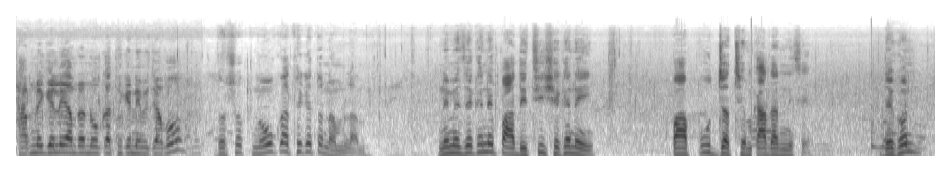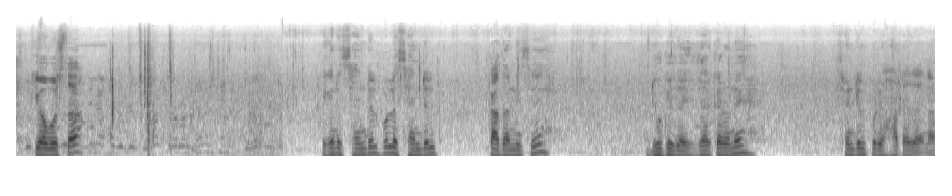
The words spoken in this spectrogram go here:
সামনে গেলে আমরা নৌকা থেকে নেমে যাব। দর্শক নৌকা থেকে তো নামলাম। নেমে যেখানে পা দিচ্ছি সেখানেই পা পুজ যাচ্ছে কাদার নিচে। দেখুন কি অবস্থা। এখানে স্যান্ডেল পরলে স্যান্ডেল কাদা নিচে ঢুকে যায়, যার কারণে স্যান্ডেল পরে হাঁটা যায় না।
